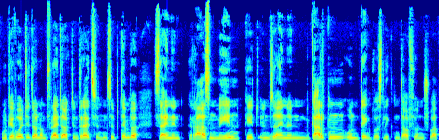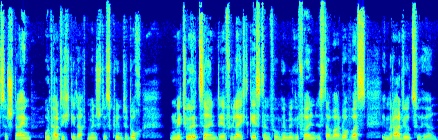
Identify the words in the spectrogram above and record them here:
Und er wollte dann am Freitag, den 13. September, seinen Rasen mähen, geht in seinen Garten und denkt, was liegt denn da für ein schwarzer Stein? Und hatte ich gedacht, Mensch, das könnte doch ein Meteorit sein, der vielleicht gestern vom Himmel gefallen ist. Da war doch was im Radio zu hören.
